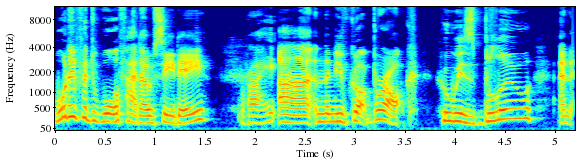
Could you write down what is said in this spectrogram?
what if a dwarf had OCD, Right. uh, and then you've got Brok who is blue and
